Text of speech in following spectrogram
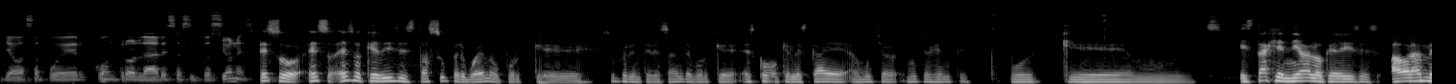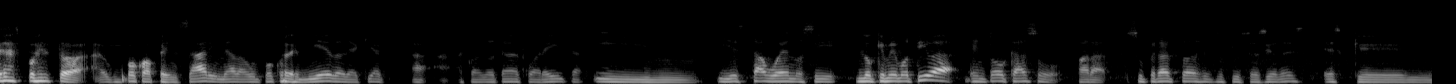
ya vas a poder controlar esas situaciones. Eso, eso, eso que dices está súper bueno porque, súper interesante porque es como que les cae a mucha, mucha gente, porque mm, está genial lo que dices. Ahora me has puesto un poco a pensar y me ha dado un poco de miedo de aquí a, cuando tenga 40 y, mm, y está bueno, sí. Lo que me motiva en todo caso para superar todas esas frustraciones es que, mm,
